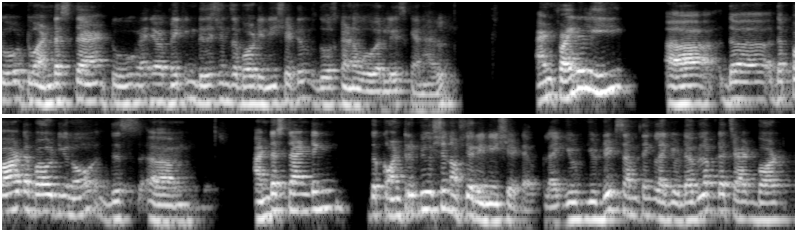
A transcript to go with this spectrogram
to, to understand, to when you're making decisions about initiatives, those kind of overlays can help. And finally, uh, the, the part about, you know, this um, understanding the contribution of your initiative. Like you, you did something like you developed a chatbot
